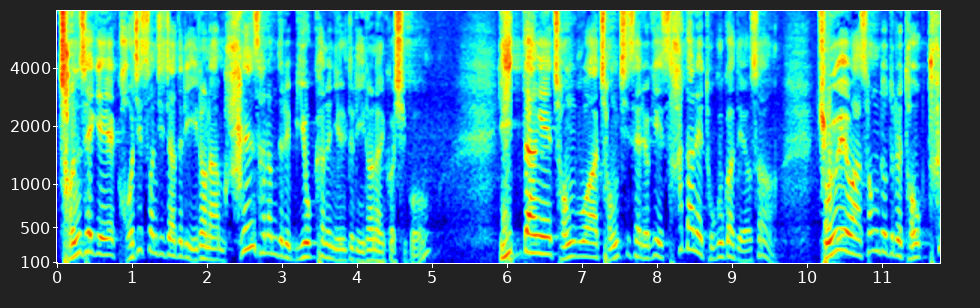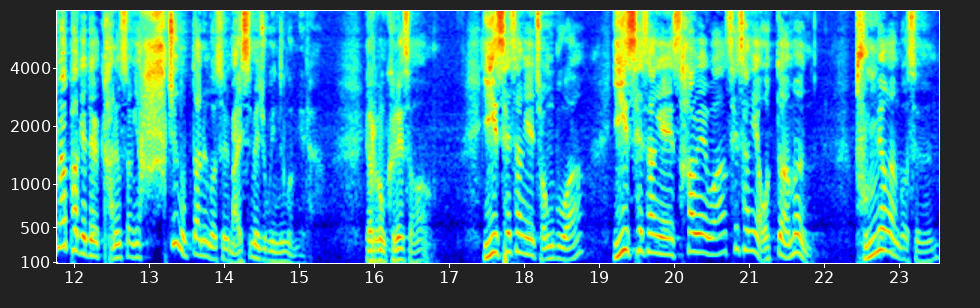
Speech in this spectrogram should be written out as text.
전 세계에 거짓 선지자들이 일어나 많은 사람들을 미혹하는 일들이 일어날 것이고 이 땅의 정부와 정치 세력이 사단의 도구가 되어서 교회와 성도들을 더욱 탄압하게 될 가능성이 아주 높다는 것을 말씀해 주고 있는 겁니다. 여러분, 그래서 이 세상의 정부와 이 세상의 사회와 세상의 어떠함은 분명한 것은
